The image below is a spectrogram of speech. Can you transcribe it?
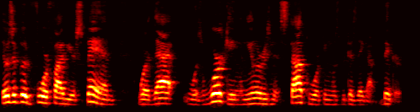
There was a good four or five year span where that was working, and the only reason it stopped working was because they got bigger.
